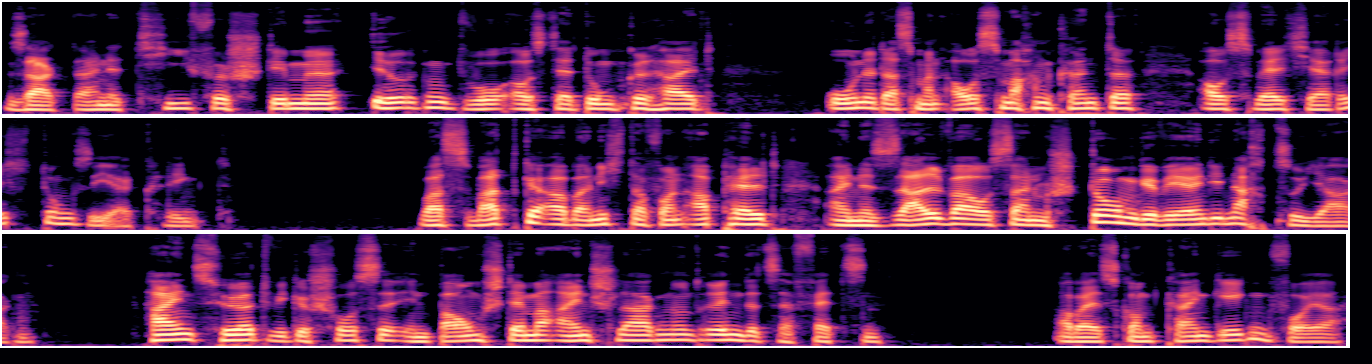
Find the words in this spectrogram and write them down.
sagt eine tiefe Stimme irgendwo aus der Dunkelheit, ohne dass man ausmachen könnte, aus welcher Richtung sie erklingt. Was Wattke aber nicht davon abhält, eine Salve aus seinem Sturmgewehr in die Nacht zu jagen. Heinz hört, wie Geschosse in Baumstämme einschlagen und Rinde zerfetzen. Aber es kommt kein Gegenfeuer.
